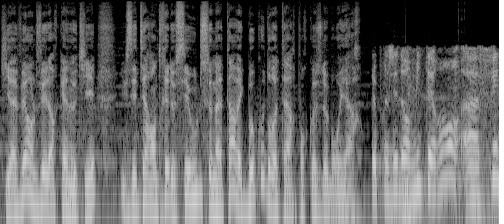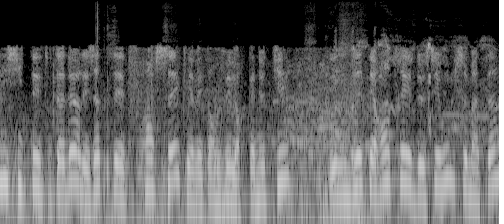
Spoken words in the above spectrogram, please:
qui avaient enlevé leur canotier. Ils étaient rentrés de Séoul ce matin avec beaucoup de retard pour cause de brouillard. Le président Mitterrand a félicité tout à l'heure les athlètes français qui avaient enlevé leur canotier. Et ils étaient rentrés de Séoul ce matin,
